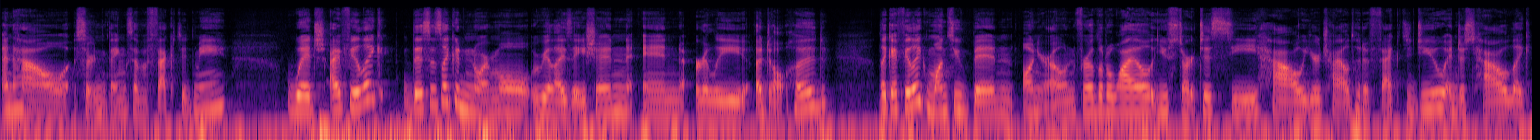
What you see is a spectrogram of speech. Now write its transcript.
and how certain things have affected me which i feel like this is like a normal realization in early adulthood. Like i feel like once you've been on your own for a little while you start to see how your childhood affected you and just how like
